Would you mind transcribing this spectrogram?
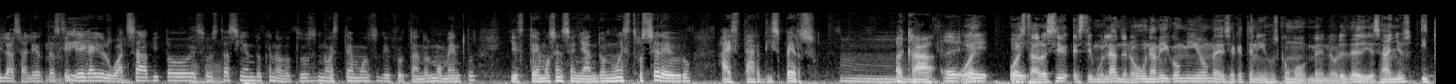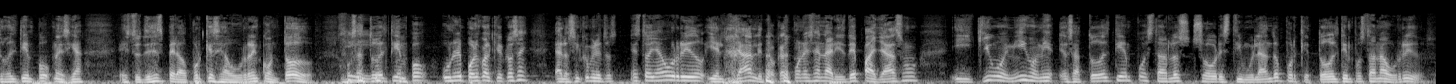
Y las alertas que Sí. llega y el WhatsApp y todo eso está haciendo que nosotros no estemos disfrutando el momento y estemos enseñando nuestro cerebro a estar disperso. acá, eh, o, a- eh, o eh, estar esti- estimulando, ¿no? Un amigo mío me decía que tenía hijos como menores de 10 años y todo el tiempo me decía, estoy desesperado porque se aburren con todo. O sea, todo el tiempo uno le pone cualquier cosa y a los 5 minutos estoy aburrido y él ya le toca ponerse nariz de payaso y ¿qué hubo, mi hijo? mi-?" O sea, todo el tiempo estarlos sobreestimulando porque todo el tiempo están aburridos.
